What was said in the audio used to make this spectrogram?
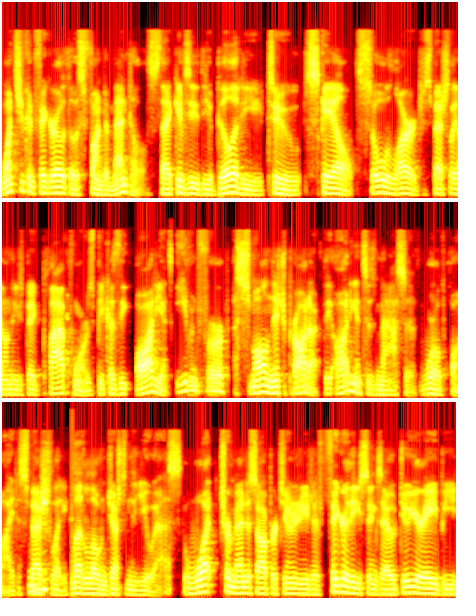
once you can figure out those fundamentals, that gives you the ability to scale so large, especially on these big platforms, because the audience, even for a small niche product, the audience is massive worldwide, mm-hmm. especially, let alone just in the US. What tremendous opportunity to figure these things out, do your A B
